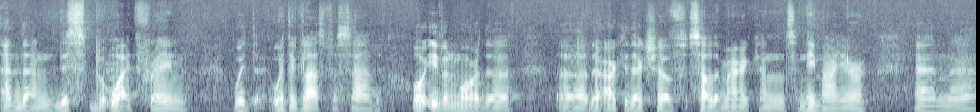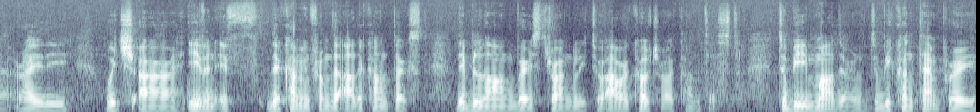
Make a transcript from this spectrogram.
and then this white frame with, with the glass facade, or even more the, uh, the architecture of South Americans, Niemeyer and uh, Reidy, which are, even if they're coming from the other context, they belong very strongly to our cultural context to be modern, to be contemporary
